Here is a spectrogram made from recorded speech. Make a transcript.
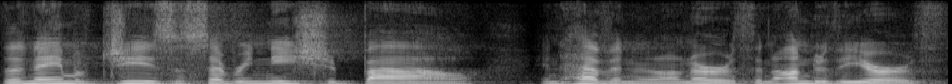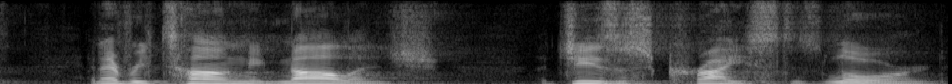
The name of Jesus, every knee should bow in heaven and on earth and under the earth, and every tongue acknowledge that Jesus Christ is Lord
